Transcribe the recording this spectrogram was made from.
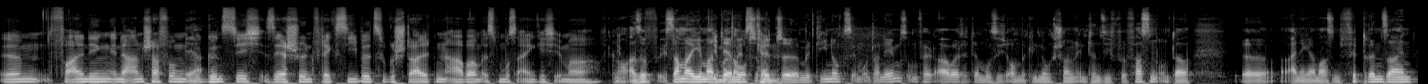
ähm, vor allen Dingen in der Anschaffung ja. günstig, sehr schön flexibel zu gestalten, aber es muss eigentlich immer. Genau, also ich sag mal, jemand, der mit, mit, äh, mit, Linux im Unternehmensumfeld arbeitet, der muss sich auch mit Linux schon intensiv befassen und da äh, einigermaßen fit drin sein,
